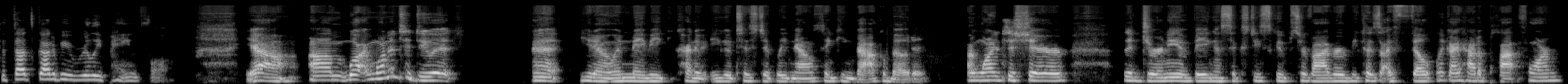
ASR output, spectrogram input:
that that's got to be really painful. Yeah. Um, well, I wanted to do it, uh, you know, and maybe kind of egotistically now thinking back about it. I wanted to share the journey of being a 60 scoop survivor because I felt like I had a platform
